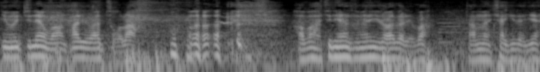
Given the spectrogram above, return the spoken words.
因为今天晚上他就要走了。好吧，今天视频就到这里吧，咱们下期再见。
